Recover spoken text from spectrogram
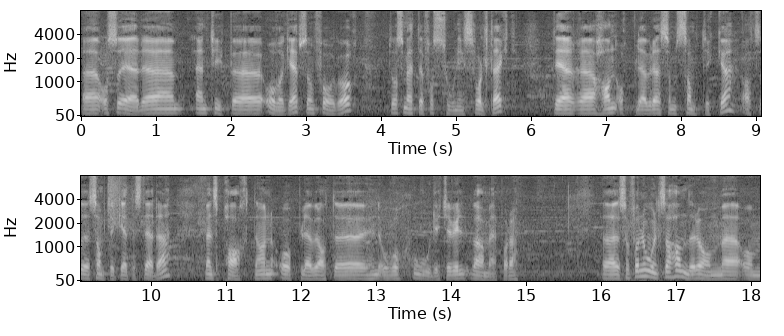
Og så er det en type overgrep som foregår, som heter forsoningsvoldtekt. Der han opplever det som samtykke, at samtykke er til stede mens partneren opplever at eh, hun overhodet ikke vil være med på det. Eh, så For noen så handler det om, eh, om,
